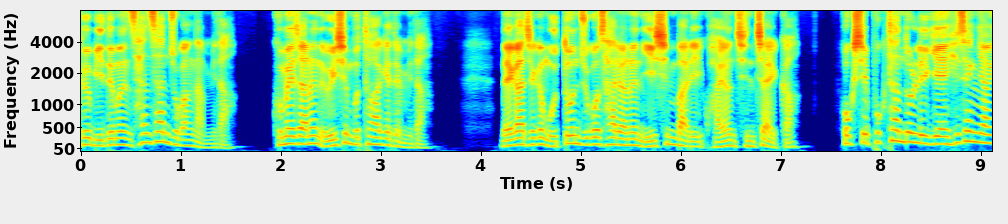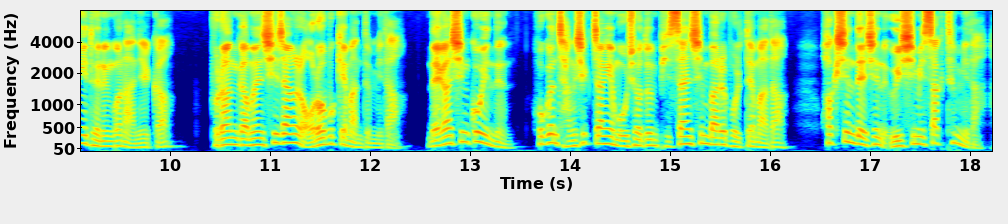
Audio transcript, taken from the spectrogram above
그 믿음은 산산조각 납니다. 구매자는 의심부터 하게 됩니다. 내가 지금 웃돈 주고 사려는 이 신발이 과연 진짜일까? 혹시 폭탄 돌리기의 희생양이 되는 건 아닐까? 불안감은 시장을 얼어붙게 만듭니다. 내가 신고 있는 혹은 장식장에 모셔둔 비싼 신발을 볼 때마다 확신 대신 의심이 싹 틉니다.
